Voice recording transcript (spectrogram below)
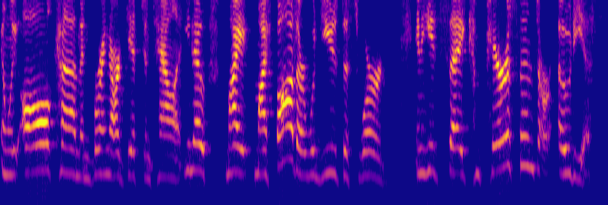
and we all come and bring our gift and talent you know my my father would use this word and he'd say comparisons are odious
